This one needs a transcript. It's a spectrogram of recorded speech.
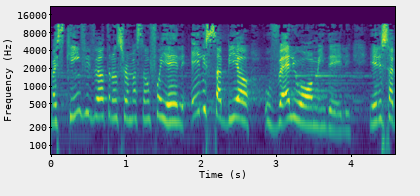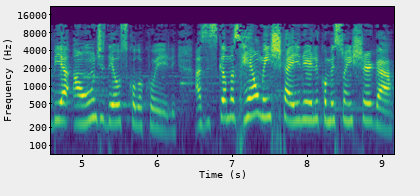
mas quem viveu a transformação foi ele. Ele sabia o velho homem dele. E ele sabia aonde Deus colocou ele. As escamas realmente caíram e ele começou a enxergar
